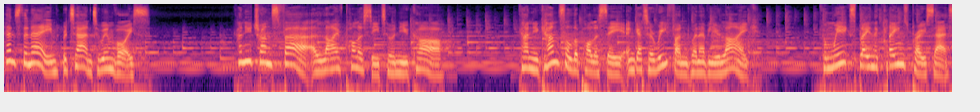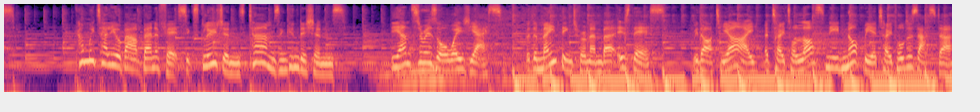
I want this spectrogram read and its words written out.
hence the name Return to Invoice. Can you transfer a live policy to a new car? Can you cancel the policy and get a refund whenever you like? Can we explain the claims process? Can we tell you about benefits, exclusions, terms, and conditions? The answer is always yes, but the main thing to remember is this with RTI, a total loss need not be a total disaster.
